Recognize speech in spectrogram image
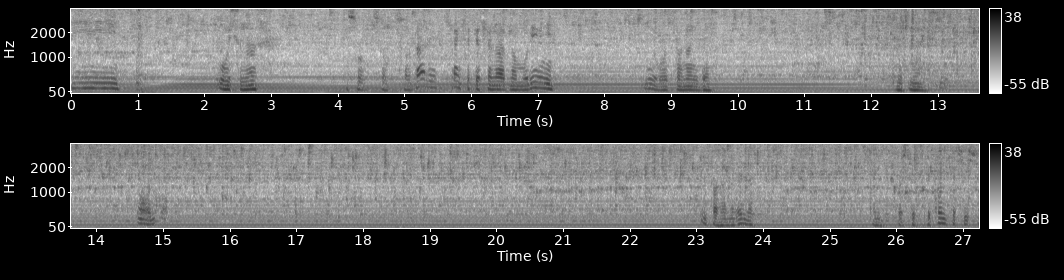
І ось у нас пішов, пішов, пішов далі. В принципі, все на одному рівні. І ось воно йде. Не знаю. О, І погано видно. Там трошки спекон почищу.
